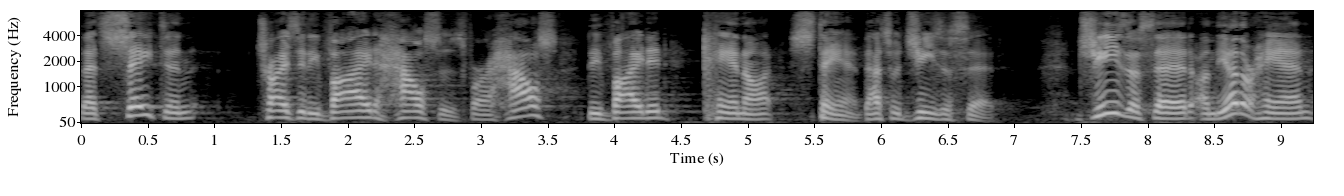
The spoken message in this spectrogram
that Satan tries to divide houses, for a house divided cannot stand. That's what Jesus said. Jesus said, on the other hand,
